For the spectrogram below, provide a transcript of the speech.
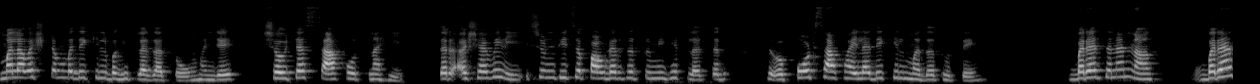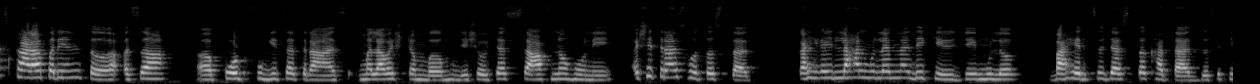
मलावष्टंभ देखील बघितला जातो. म्हणजे शौचास साफ होत नाही. तर अशा वेळी शुंठीचं पावडर जर तुम्ही घेतलं, तर पोट साफ व्हायला देखील मदत होते. बऱ्याच जणांना बऱ्याच काळापर्यंत असा पोटफुगीचा त्रास, मलावष्टंभ म्हणजे शौचास साफ न होणे, असे त्रास होत असतात. काही-काही लहान मुलांना देखील जे मुलं बाहेरचं जास्त खातात, जसं की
